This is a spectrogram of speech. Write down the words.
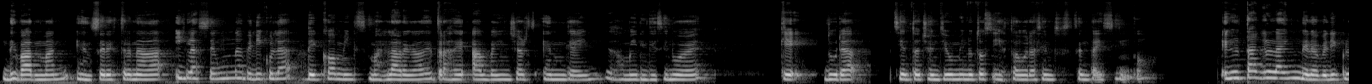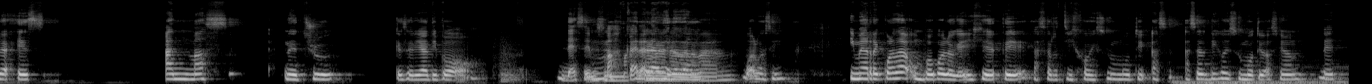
de Batman en ser estrenada y la segunda película de cómics más larga detrás de Avengers Endgame de 2019, que dura 181 minutos y esta dura 175. El tagline de la película es Unmask the Truth, que sería tipo desenmascara la verdad, verdad. o algo así. Y me recuerda un poco lo que dije de Acertijo y su, moti- Ac- Acertijo y su motivación de-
